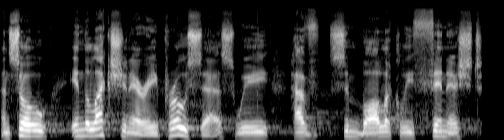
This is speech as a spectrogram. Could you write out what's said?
And so, in the lectionary process, we have symbolically finished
